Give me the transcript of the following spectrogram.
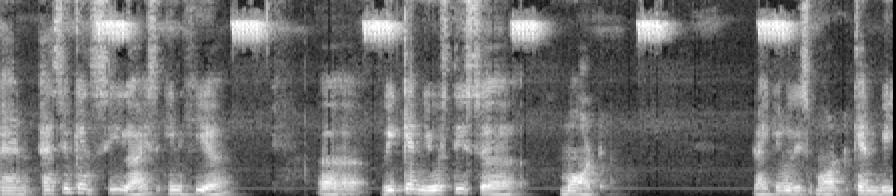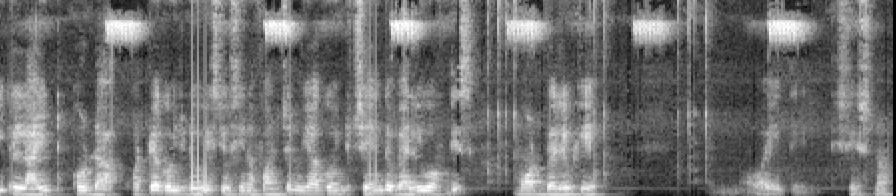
and as you can see guys in here uh, we can use this uh, mode like you know this mode can be light or dark. What we are going to do is using a function we are going to change the value of this mode value here. Why this is not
